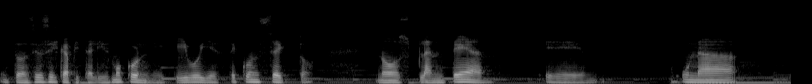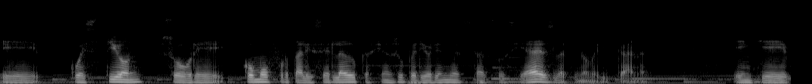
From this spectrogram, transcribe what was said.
Entonces el capitalismo cognitivo y este concepto nos plantean eh, una eh, cuestión sobre cómo fortalecer la educación superior en nuestras sociedades latinoamericanas, en que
